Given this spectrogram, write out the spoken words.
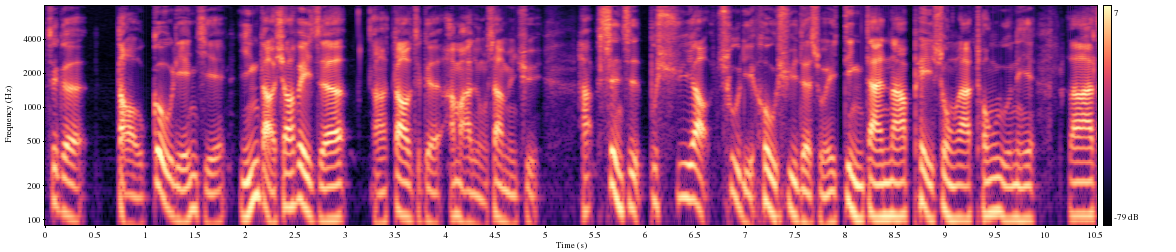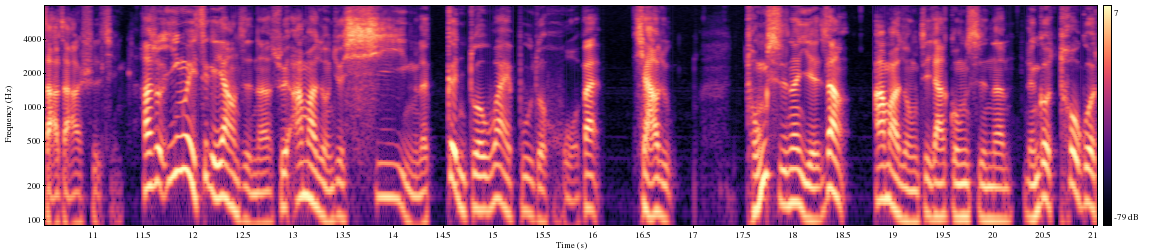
这个导购连接引导消费者。啊，到这个阿玛总上面去，他甚至不需要处理后续的所谓订单啊、配送啊、通路那些拉拉杂杂的事情。他说，因为这个样子呢，所以阿玛总就吸引了更多外部的伙伴加入，同时呢，也让 Amazon 这家公司呢，能够透过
